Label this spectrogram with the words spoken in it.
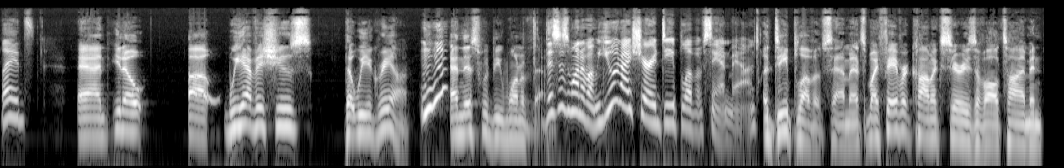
Blades. And you know, uh, we have issues that we agree on, and this would be one of them. Mm-hmm. This is one of them. You and I share a deep love of Sandman. a deep love of Sandman. It's my favorite comic series of all time. And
